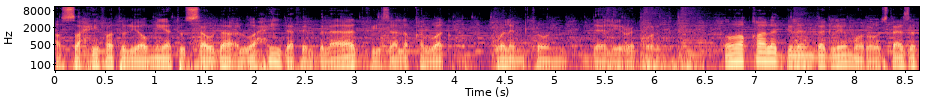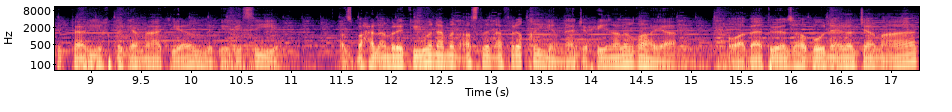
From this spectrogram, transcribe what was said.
الصحيفة اليومية السوداء الوحيدة في البلاد في ذلك الوقت ويلمينغتون ديلي ريكورد. وقالت جليندا جليمور أستاذة التاريخ بجامعة ييل لبي بي سي أصبح الأمريكيون من أصل أفريقي ناجحين للغاية وباتوا يذهبون إلى الجامعات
